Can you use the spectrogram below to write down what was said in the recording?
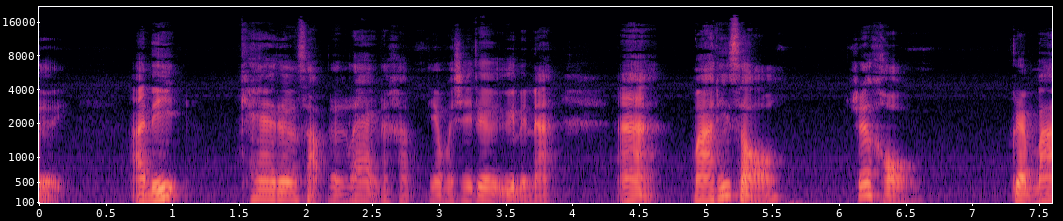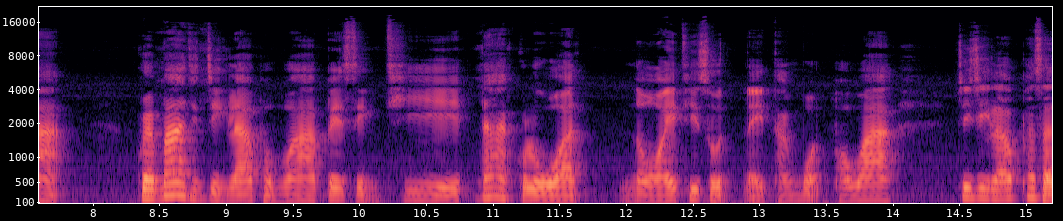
เลย อันนี้แค่เรื่องศัพท์เรื่องแรกนะครับ ยังไม่ใช่เรื่องอื่นเลยนะอ่ามาที่ 2 เรื่องของ grammar grammar จริง ๆ แล้วผมว่าเป็นสิ่งที่น่ากลัวน้อยที่สุดในทั้งหมด เพราะว่าจริง ๆ แล้วภาษา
